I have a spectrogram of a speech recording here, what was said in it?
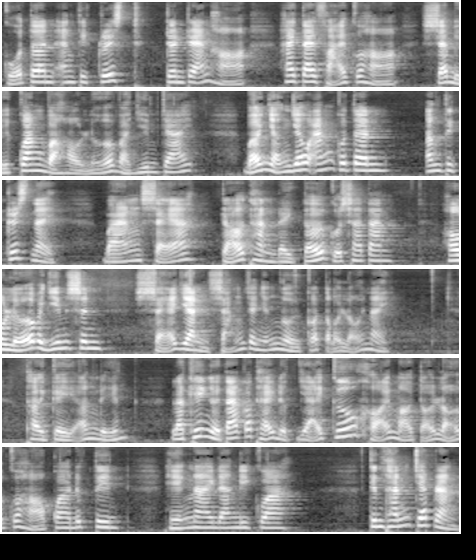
của tên antichrist trên trán họ hai tay phải của họ sẽ bị quăng vào hồ lửa và diêm cháy bởi nhận dấu ấn của tên antichrist này bạn sẽ trở thành đầy tớ của satan Hồ lửa và diêm sinh sẽ dành sẵn cho những người có tội lỗi này. Thời kỳ ân điển là khi người ta có thể được giải cứu khỏi mọi tội lỗi của họ qua đức tin, hiện nay đang đi qua. Kinh Thánh chép rằng,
